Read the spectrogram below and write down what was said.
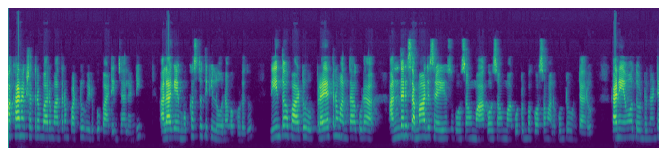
మఖా నక్షత్రం వారు మాత్రం పట్టు విడుపు పాటించాలండి. అలాగే ముఖస్థుతికి లోనవ్వకూడదు. దీంతో పాటు ప్రయత్నం అంతా కూడా అందరి సమాజ శ్రేయస్సు కోసం మా కోసం మా కుటుంబ కోసం అనుకుంటూ ఉంటారు. కానీ ఏమవుతుంటుందంటే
